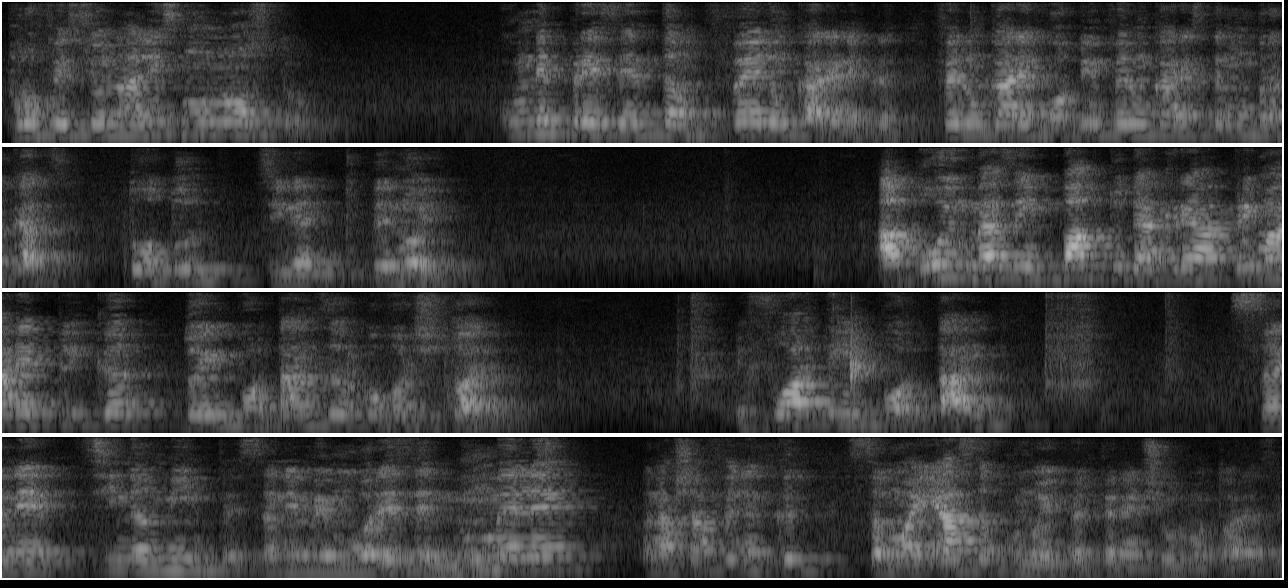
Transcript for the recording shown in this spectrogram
Profesionalismul nostru. Cum ne prezentăm, felul în care ne prezentăm, felul în care vorbim, felul în care suntem îmbrăcați. Totul ține de noi. Apoi urmează impactul de a crea prima replică de o importanță covârșitoare. E foarte important să ne țină minte, să ne memoreze numele, în așa fel încât să mai iasă cu noi pe teren și următoarea zi.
